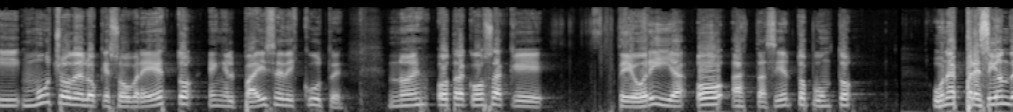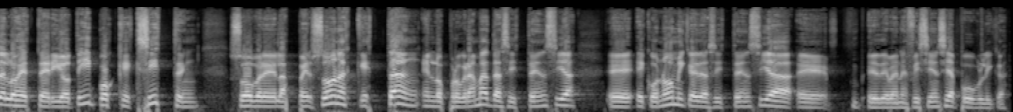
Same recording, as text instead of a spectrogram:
y mucho de lo que sobre esto en el país se discute no es otra cosa que teoría o hasta cierto punto una expresión de los estereotipos que existen sobre las personas que están en los programas de asistencia eh, económica y de asistencia eh, de beneficencia pública.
